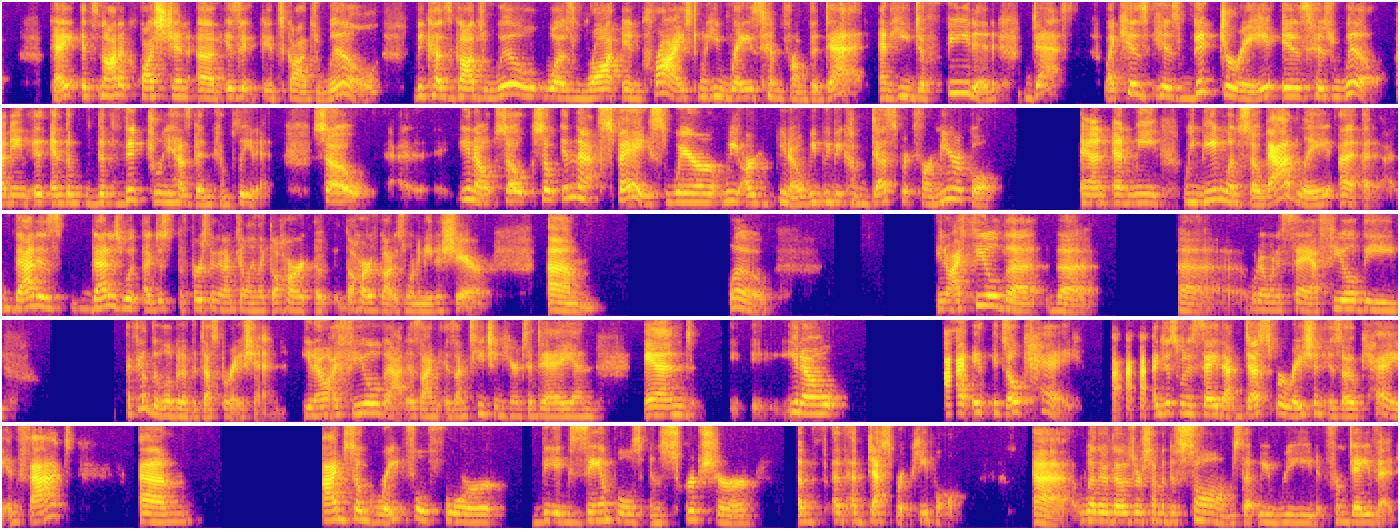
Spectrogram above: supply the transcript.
Okay. It's not a question of is it it's God's will because God's will was wrought in Christ when he raised him from the dead and he defeated death. Like his his victory is his will. I mean it, and the the victory has been completed. So eh, you know so so in that space where we are you know we, we become desperate for a miracle and and we we need one so badly uh, that is that is what i just the first thing that i'm feeling like the heart uh, the heart of god is wanting me to share um whoa you know i feel the the uh, what I want to say. I feel the I feel the little bit of the desperation. You know, I feel that as I'm as I'm teaching here today, and and you know, I it, it's okay. I, I just want to say that desperation is okay. In fact, um, I'm so grateful for the examples in Scripture of, of, of desperate people uh, whether those are some of the psalms that we read from David,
